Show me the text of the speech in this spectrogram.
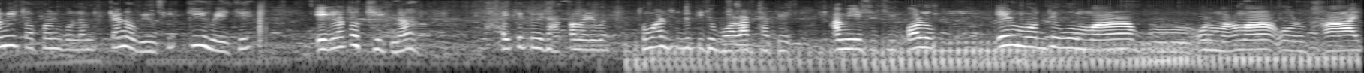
আমি তখন বললাম কেন বিউটি? কি হয়েছে? এগুলা তো ঠিক না। ভাইকে তুমি ধাক্কা মেরে তোমার যদি কিছু বলার থাকে আমি এসেছি বলো। এর মধ্যে ও মা ওর মামা, ওর ভাই,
